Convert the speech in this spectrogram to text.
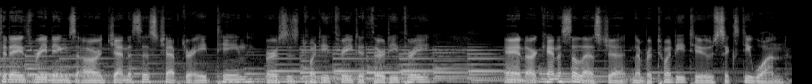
Today's readings are Genesis chapter 18, verses 23 to 33, and Arcana Coelestia number 2261.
